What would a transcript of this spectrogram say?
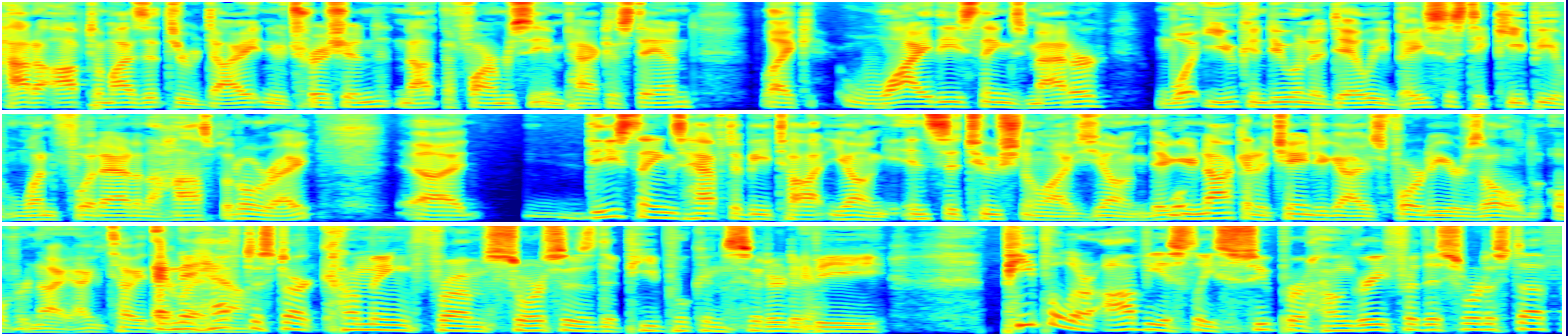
how to optimize it through diet, nutrition, not the pharmacy in Pakistan, like why these things matter, what you can do on a daily basis to keep you one foot out of the hospital, right? Uh, these things have to be taught young, institutionalized young. You're not going to change a guy who's 40 years old overnight. I can tell you that. and they right have now. to start coming from sources that people consider to be people are obviously super hungry for this sort of stuff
